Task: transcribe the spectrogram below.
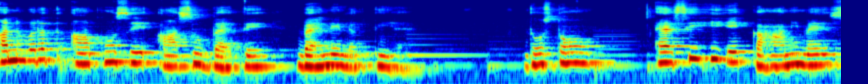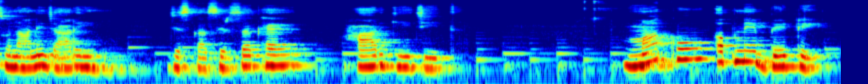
अनवरत आँखों से आँसू बहते, बहने लगती है। दोस्तों ऐसी ही एक कहानी मैं सुनाने जा रही हूँ, जिसका शीर्षक है हार की जीत। माँ को अपने बेटे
